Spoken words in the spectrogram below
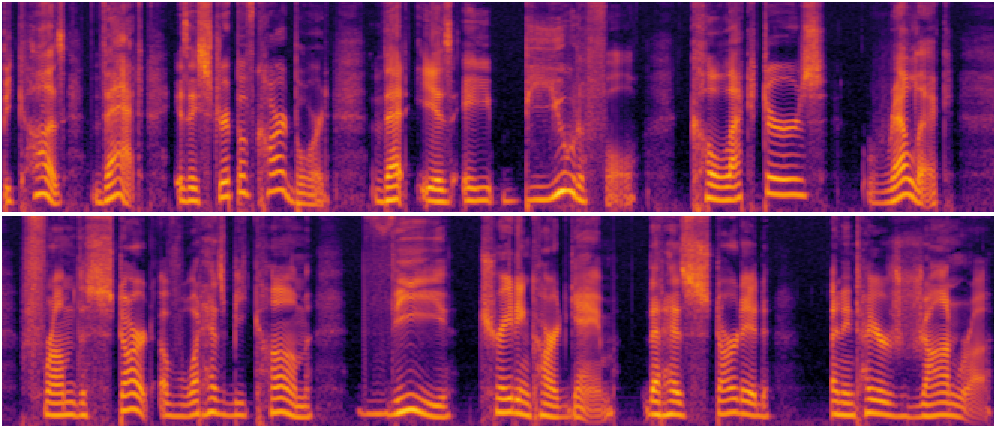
because that is a strip of cardboard that is a beautiful collector's relic from the start of what has become the trading card game that has started an entire genre.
